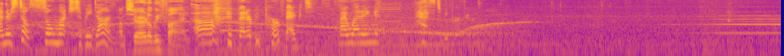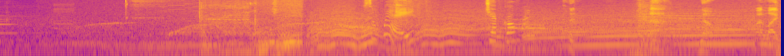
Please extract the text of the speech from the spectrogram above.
and there's still so much to be done. I'm sure it'll be fine. Uh, it better be perfect. My wedding has to be perfect. So, Wei, do you have a girlfriend? No. My life,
